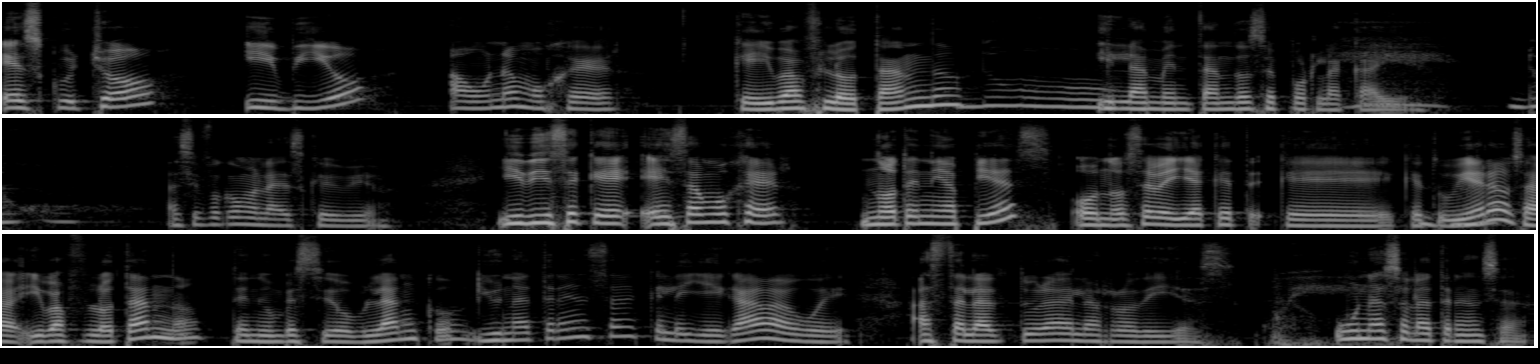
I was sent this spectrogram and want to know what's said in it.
escuchó y vio a una mujer que iba flotando No. y lamentándose por la calle. No. Así fue como la describió. Y dice que esa mujer no tenía pies o no se veía que, que, tuviera, o sea, iba flotando, tenía un vestido blanco y una trenza que le llegaba, güey, hasta la altura de las rodillas. Una sola trenza.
